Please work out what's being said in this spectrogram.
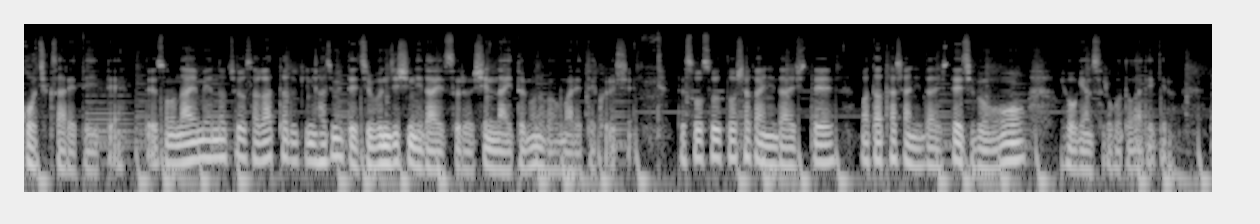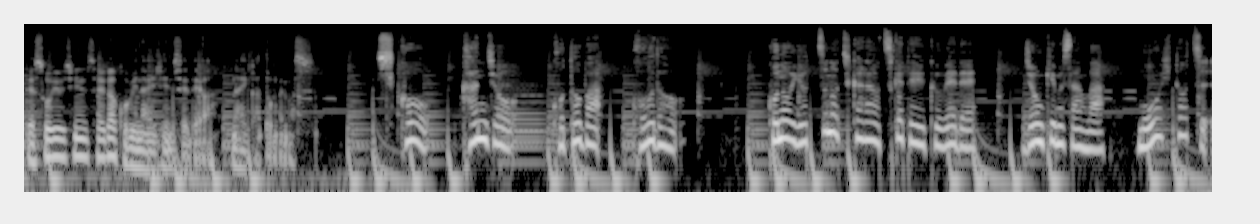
構築されていてでその内面の強さがあった時に初めて自分自身に対する信頼というものが生まれてくるしでそうすると社会に対してまた他者に対して自分を表現することができるでそういう人生がこびない人生ではないかと思います。思考感情言葉行動この4つの力をつけていく上でジョン・キムさんはもう一つ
